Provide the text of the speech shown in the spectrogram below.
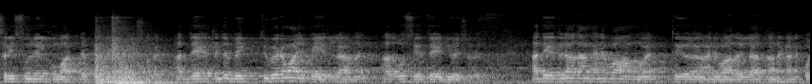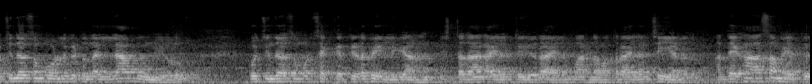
ശ്രീ സുനിൽ കുമാർ ഡെപ്യൂട്ടി കമ്മീഷണർ അദ്ദേഹത്തിന്റെ വ്യക്തിപരമായ പേരിലാണ് അത് ഒസിയത്ത് എഴുതി വെച്ചത്. അദ്ദേഹത്തിന് അത് അങ്ങനെ വാങ്ങുവാൻ അനുവാദം അനുവാദമില്ലാത്തതാണ് കാരണം കൊച്ചിൻ ദേവസ്വം ബോർഡിൽ കിട്ടുന്ന എല്ലാ ഭൂമികളും കൊച്ചിൻ ദേവസ്വം ബോർഡ് സെക്രട്ടറിയുടെ പേരിലേക്കാണ് ഇഷ്ടദാനായാലും തീറായാലും മരണപത്രമായാലും ചെയ്യേണ്ടത്. അദ്ദേഹം ആ സമയത്ത്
